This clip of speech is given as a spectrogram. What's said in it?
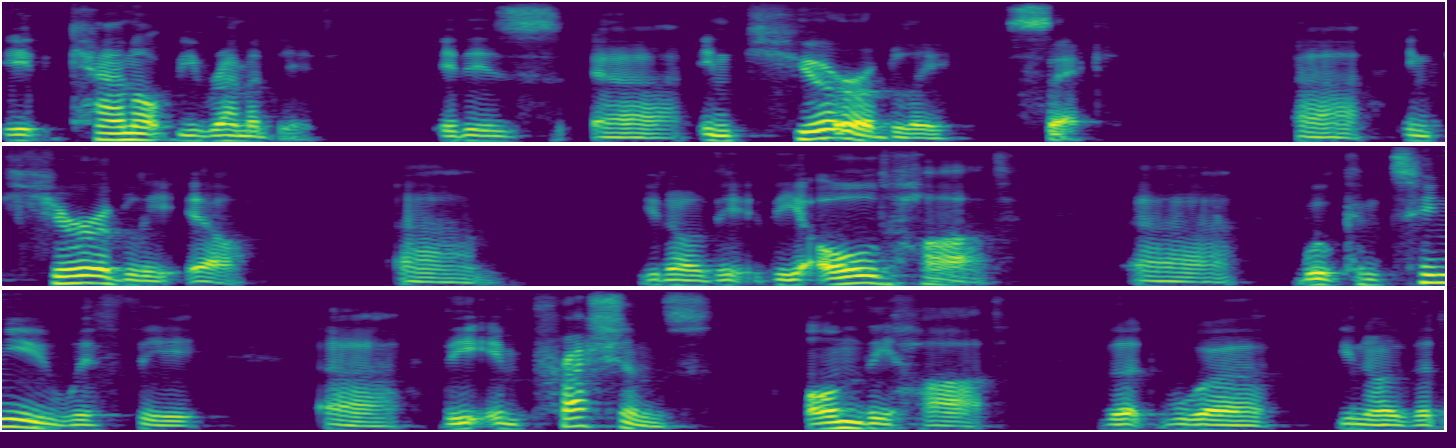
it cannot be remedied. It is uh, incurably sick, uh, incurably ill. Um, you know, the, the old heart uh, will continue with the, uh, the impressions on the heart that were, you know, that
